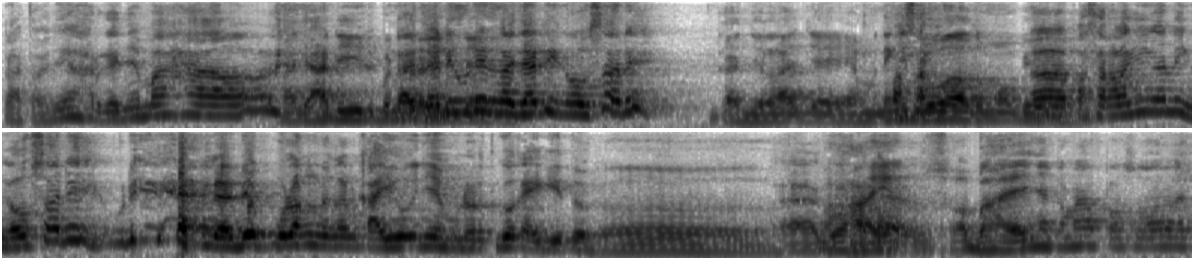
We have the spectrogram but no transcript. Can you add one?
Gak taunya harganya mahal. Nggak jadi Nggak jadi deh. udah nggak jadi nggak usah deh. Ganjel aja, yang penting jual tuh mobil. eh, pasang lagi nggak nih? Nggak usah deh. Udah Dan dia pulang dengan kayunya menurut gua kayak gitu. Oh, Eh, gua bahaya. Soal bahayanya kenapa? Soalnya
